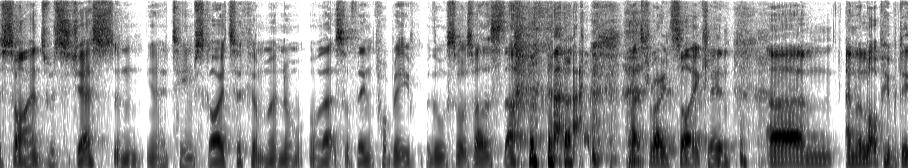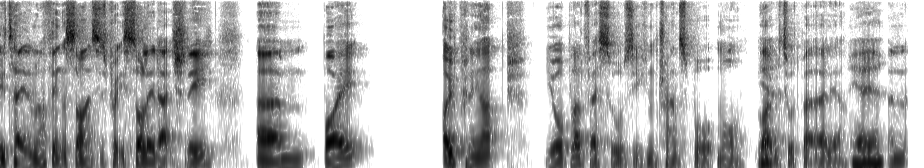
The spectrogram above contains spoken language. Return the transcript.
the science would suggest, and you know, Team Sky took them and all, all that sort of thing, probably with all sorts of other stuff. That's road cycling, um, and a lot of people do take them. And I think the science is pretty solid actually. Um, by opening up your blood vessels, you can transport more, like Yeah. we talked about earlier Yeah. Yeah. and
